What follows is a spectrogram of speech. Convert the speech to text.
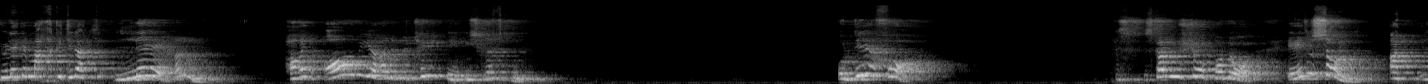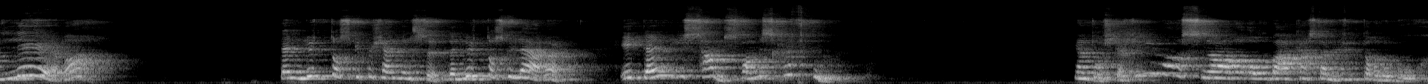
du legger merke til at læren har en avgjørende betydning i Skriften. Og derfor skal du se på da Er det sånn at lærer den lutherske bekjennelse, den lutherske lære, er den i samsvar med Skriften? Ja, da skal ikke vi snarere snare om bare å kaste Luther over bord.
